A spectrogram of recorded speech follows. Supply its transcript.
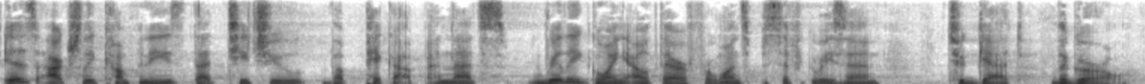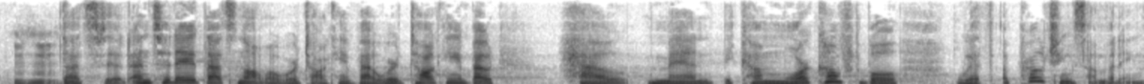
is actually companies that teach you the pickup, and that's really going out there for one specific reason to get the girl. That's it. And today, that's not what we're talking about. We're talking about how men become more comfortable with approaching somebody.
